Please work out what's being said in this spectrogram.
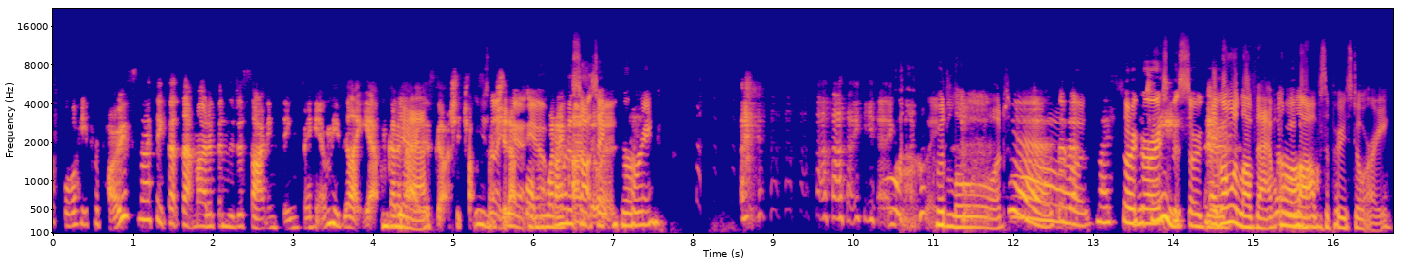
before he proposed, and I think that that might have been the deciding thing for him. He'd be like, "Yeah, I'm gonna Yeah. marry this girl. She chops He's my like, shit up for yeah. me when I'm I gonna can't start do saving it." for a ring. yeah, exactly. Good lord. Yeah, so Oh, that's my So story. gross, but so good. Everyone will love that. Everyone Oh. loves a poo story.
